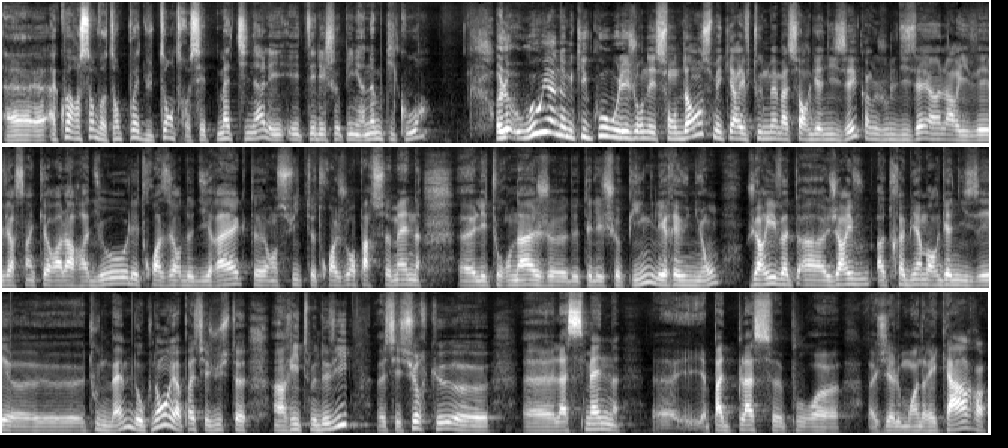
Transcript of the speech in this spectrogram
à quoi ressemble votre emploi du temps entre cette matinale et, et télé-shopping? Un homme qui court? Oui, oui, un homme qui court où les journées sont denses, mais qui arrive tout de même à s'organiser, comme je vous le disais, hein, l'arrivée vers 5 heures à la radio, les 3 heures de direct, euh, ensuite 3 jours par semaine, euh, les tournages de télé-shopping, les réunions. J'arrive à, très bien m'organiser euh, tout de même. Donc non, et après c'est juste un rythme de vie. c'est sûr que la semaine, il n'y a pas de place pour bah, le moindre écart.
